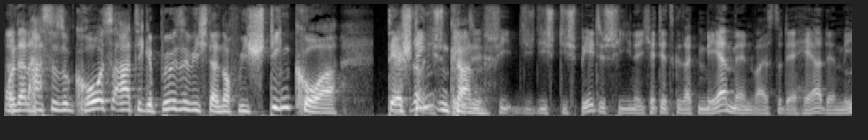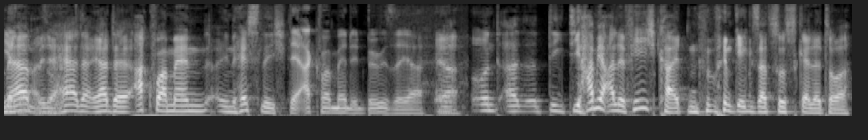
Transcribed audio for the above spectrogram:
Und dann hast du so großartige Bösewichter noch wie Stinkor der stinken kann. Die, die, die, die, späte Schiene. Ich hätte jetzt gesagt Meerman, weißt du, der Herr der Meere. Meer, also. Der Herr, der, ja, der Aquaman in hässlich. Der Aquaman in böse, ja. Ja, ja. und äh, die, die haben ja alle Fähigkeiten im Gegensatz zu Skeletor.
